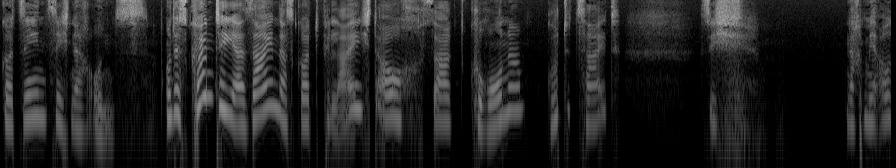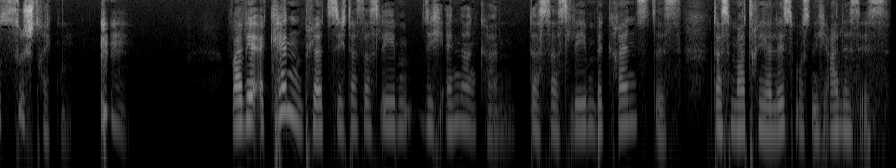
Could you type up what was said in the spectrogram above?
Gott sehnt sich nach uns. Und es könnte ja sein, dass Gott vielleicht auch sagt, Corona, gute Zeit, sich nach mir auszustrecken. Weil wir erkennen plötzlich, dass das Leben sich ändern kann, dass das Leben begrenzt ist, dass Materialismus nicht alles ist.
